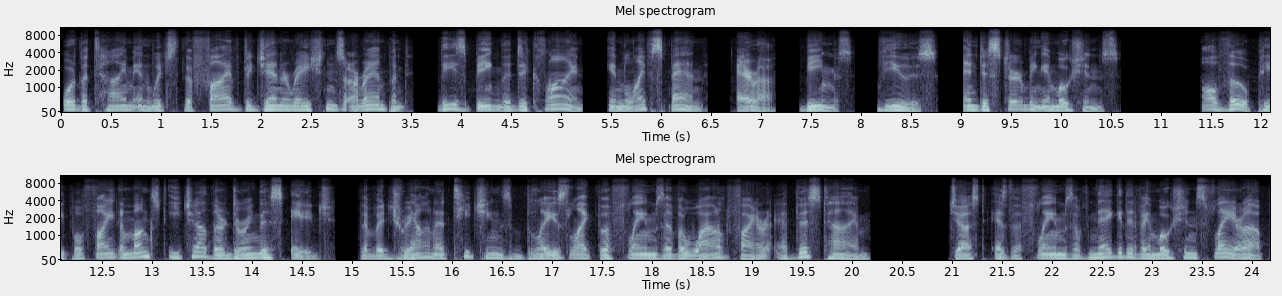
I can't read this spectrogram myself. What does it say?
or the time in which the five degenerations are rampant, these being the decline, in lifespan, era, beings, views, and disturbing emotions. Although people fight amongst each other during this age, the Vajrayana teachings blaze like the flames of a wildfire at this time. Just as the flames of negative emotions flare up,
